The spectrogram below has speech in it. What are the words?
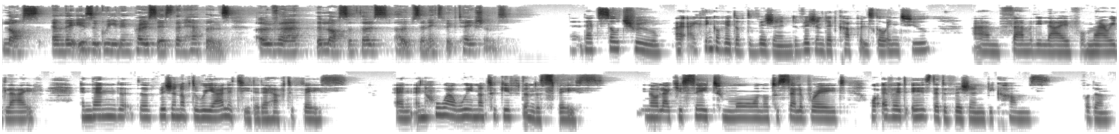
loss. And there is a grieving process that happens over the loss of those hopes and expectations. That's so true. I, I, think of it of the vision, the vision that couples go into, um, family life or married life, and then the, the vision of the reality that they have to face. And, and who are we not to give them the space? You know, like you say, to mourn or to celebrate, whatever it is that the vision becomes for them.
